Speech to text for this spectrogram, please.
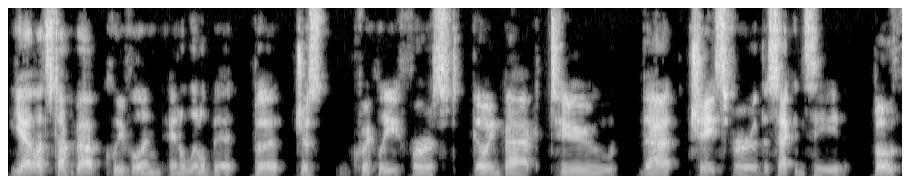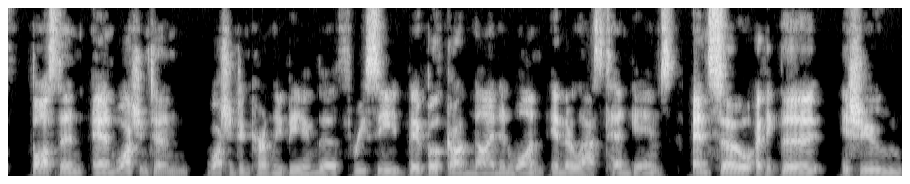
Yeah, let's talk about Cleveland in a little bit, but just quickly first, going back to that chase for the second seed, both Boston and Washington, Washington currently being the three seed, they've both gone nine and one in their last 10 games. And so I think the issue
